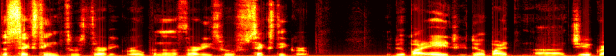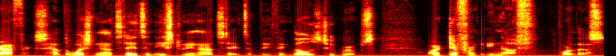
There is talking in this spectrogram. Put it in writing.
the 16 through 30 group and then the 30 through 60 group. You do it by age. You do it by uh, geographics. Have the Western United States and Eastern United States if you think those two groups are different enough for this.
